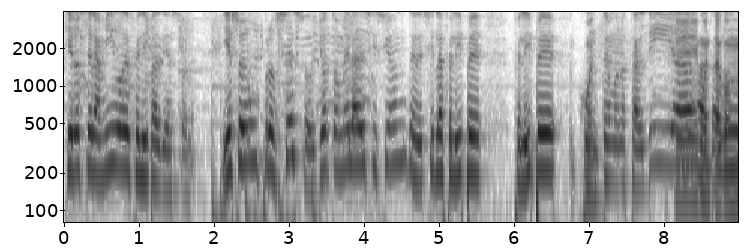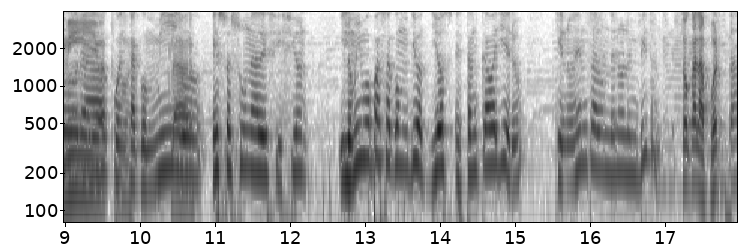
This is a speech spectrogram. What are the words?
Quiero ser amigo de Felipe Adriasola. Y eso es un proceso. Yo tomé la decisión de decirle a Felipe, Felipe, juntémonos tal día, Sí, a cuenta tal conmigo, hora, cuenta conmigo. Claro. Eso es una decisión. Y lo mismo pasa con Dios. Dios es tan caballero que no entra donde no lo invitan. Toca la puerta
